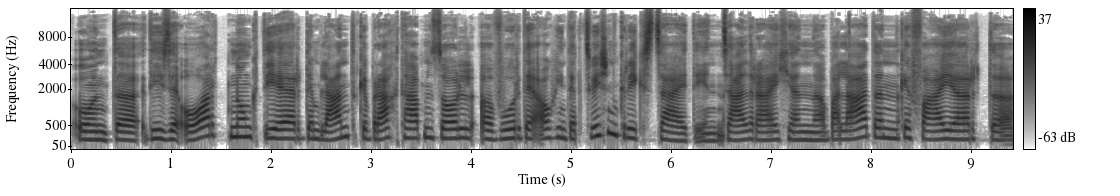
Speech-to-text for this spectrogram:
Und äh, diese Ordnung, die er dem Land gebracht haben soll, äh, wurde auch in der Zwischenkriegszeit in zahlreichen äh, Balladen gefeiert. Äh,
